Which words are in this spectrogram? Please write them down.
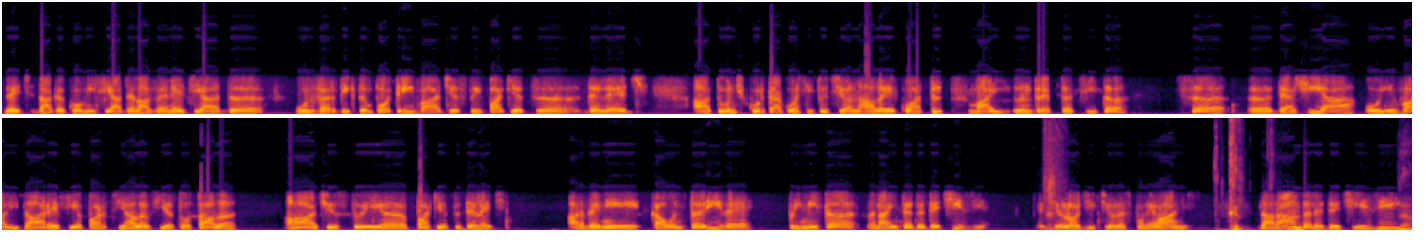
deci dacă Comisia de la Veneția dă un verdict împotriva acestui pachet uh, de legi, atunci Curtea Constituțională e cu atât mai îndreptățită să uh, dea și ea o invalidare, fie parțială, fie totală, a acestui uh, pachet de legi. Ar veni ca o întărire primită înainte de decizie. Deci e logic ce le spune Iohannis. Dar ambele decizii, da.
